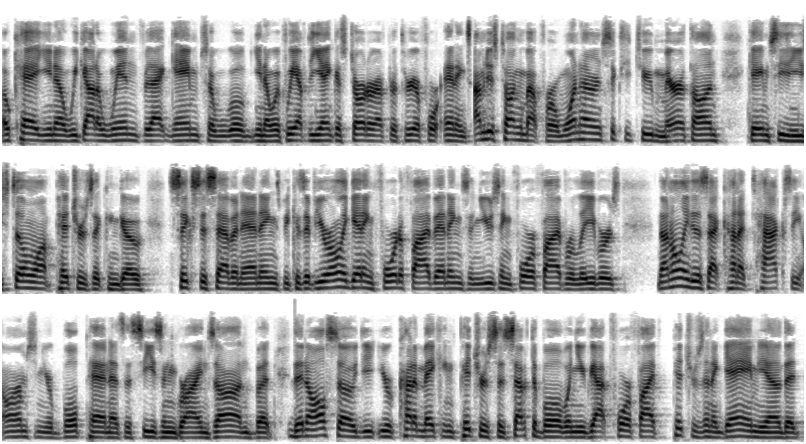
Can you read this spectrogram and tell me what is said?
okay, you know, we got to win for that game. So we'll, you know, if we have to yank a starter after three or four innings, I'm just talking about for a 162 marathon game season, you still want pitchers that can go six to seven innings because if you're only getting four to five innings and using four or five relievers, not only does that kind of tax the arms in your bullpen as the season grinds on, but then also you're kind of making pitchers susceptible when you've got four or five pitchers in a game, you know, that,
